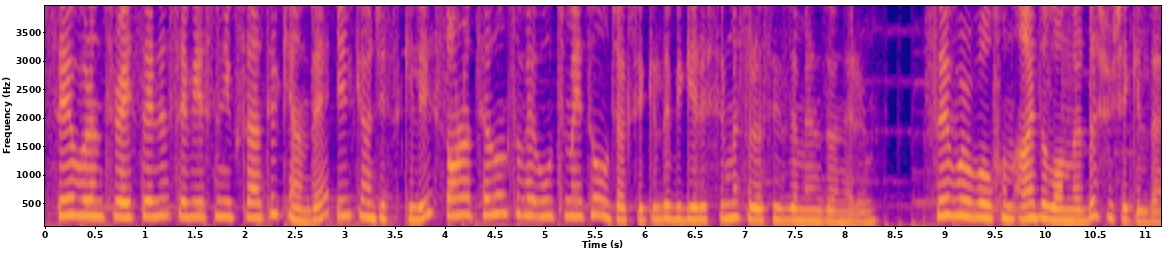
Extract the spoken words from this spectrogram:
Silver'ın trace'lerinin seviyesini yükseltirken de ilk önce skill'i sonra talent'ı ve ultimate'i olacak şekilde bir geliştirme sırası izlemenizi öneririm. Silverwolf'un Eidolon'ları da şu şekilde.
